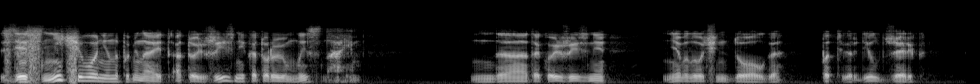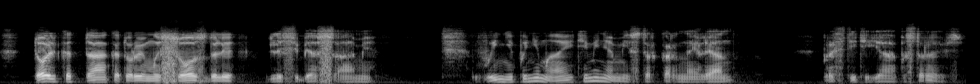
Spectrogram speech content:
здесь ничего не напоминает о той жизни, которую мы знаем. Да, такой жизни не было очень долго, подтвердил Джерик. Только та, которую мы создали для себя сами. Вы не понимаете меня, мистер Карнелиан. Простите, я постараюсь.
